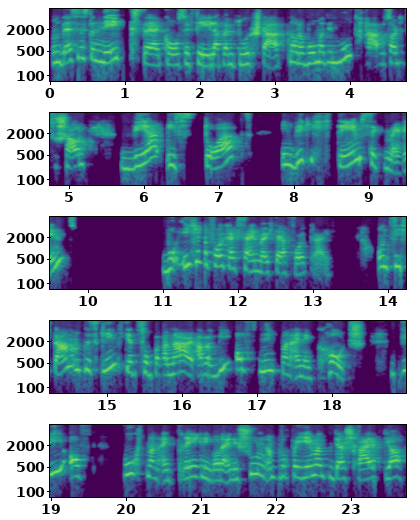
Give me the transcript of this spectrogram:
Und das ist der nächste große Fehler beim Durchstarten oder wo man den Mut haben sollte zu schauen, wer ist dort in wirklich dem Segment, wo ich erfolgreich sein möchte, erfolgreich. Und sich dann, und das klingt jetzt so banal, aber wie oft nimmt man einen Coach? Wie oft bucht man ein Training oder eine Schulung einfach bei jemandem, der schreibt, ja,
